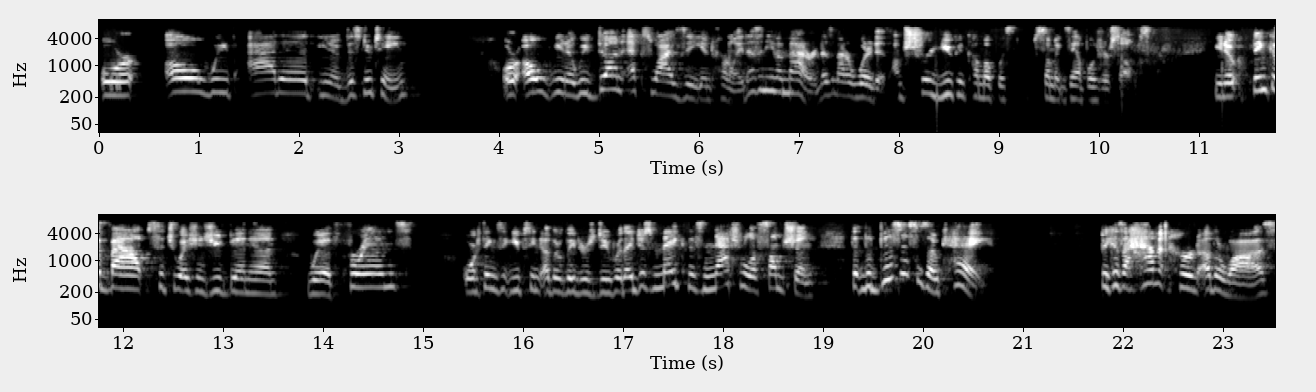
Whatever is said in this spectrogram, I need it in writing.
or oh, we've added, you know, this new team, or oh, you know, we've done XYZ internally. It doesn't even matter. It doesn't matter what it is. I'm sure you can come up with some examples yourselves. You know, think about situations you've been in with friends or things that you've seen other leaders do where they just make this natural assumption that the business is okay because I haven't heard otherwise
